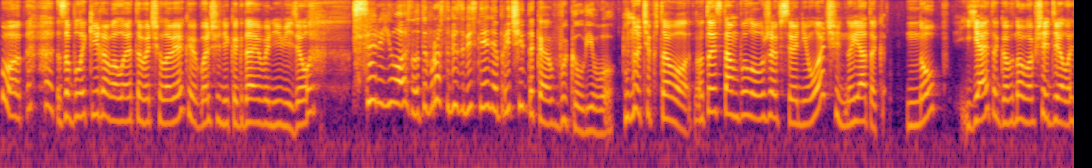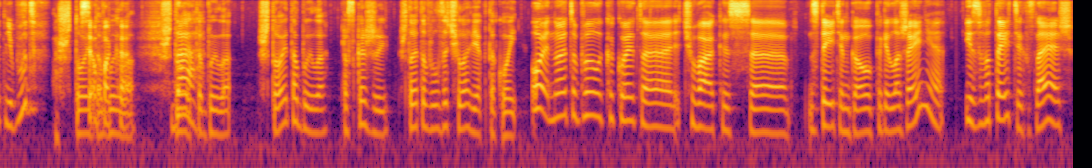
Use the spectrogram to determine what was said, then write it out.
Вот. Заблокировала этого человека и больше никогда его не видела. Серьезно, ты просто без объяснения причин такая выкол его. Ну, типа того. Ну, то есть там было уже все не очень, но я так, ноп, я это говно вообще делать не буду. А что Всё это пока. было? Что да. это было? Что это было? Расскажи, что это был за человек такой? Ой, ну это был какой-то чувак из, э, с дейтингового приложения, из вот этих, знаешь,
